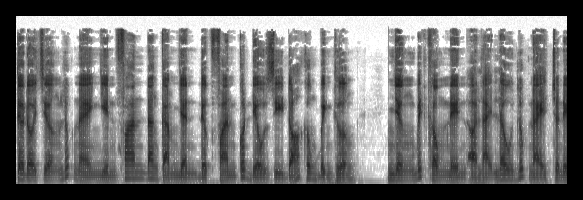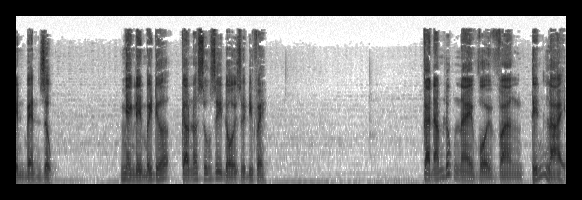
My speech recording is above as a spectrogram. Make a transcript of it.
Tiểu đội trưởng lúc này nhìn Phan đang cảm nhận được Phan có điều gì đó không bình thường. Nhưng biết không nên ở lại lâu lúc này cho nên bèn dục. Nhanh lên mấy đứa, kéo nó xuống dưới đồi rồi đi về. Cả đám lúc này vội vàng tiến lại,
